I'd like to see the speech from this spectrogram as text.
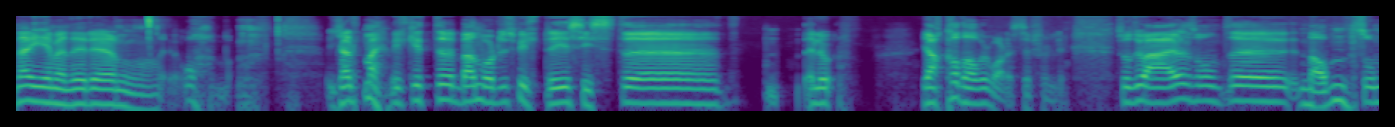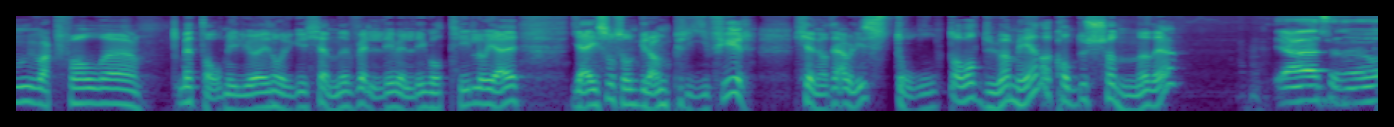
Nei, jeg mener eh, Hjelp meg! Hvilket band var det du spilte i sist eh, Eller ja, Kadaver var det, selvfølgelig. Så du er jo et sånt eh, navn som i hvert fall eh, metallmiljøet i Norge kjenner veldig veldig godt til. Og jeg, jeg som sånn Grand Prix-fyr kjenner at jeg er veldig stolt av at du er med. da. Kan du skjønne det? Jeg skjønner jo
